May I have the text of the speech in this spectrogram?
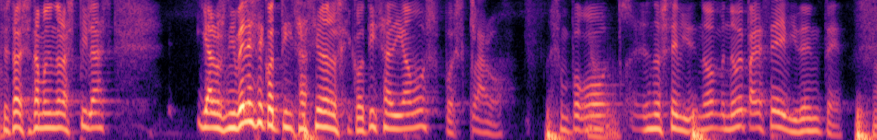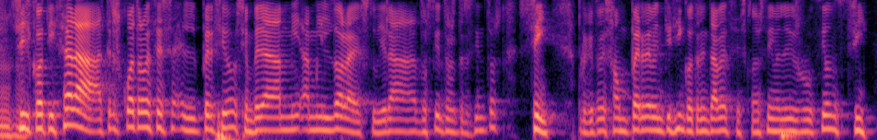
se, se, están poniendo las pilas y a los niveles de cotización a los que cotiza, digamos, pues claro, es un poco. No, no, me parece evidente. Si cotizara a 3-4 veces el precio, si en vez de a 1000 dólares tuviera 200 o 300, sí. Porque entonces a un PER de 25 o 30 veces con este nivel de disrupción, sí.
